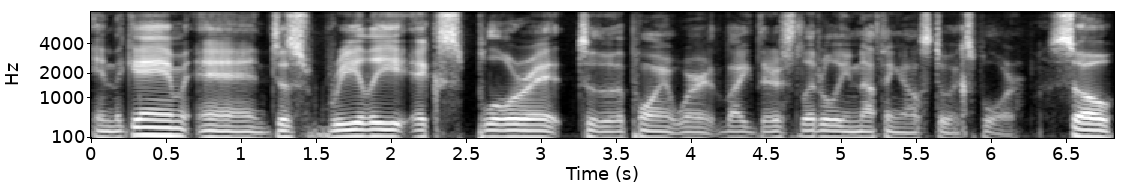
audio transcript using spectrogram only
in the game and just really explore it to the point where like there's literally nothing else to explore. So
